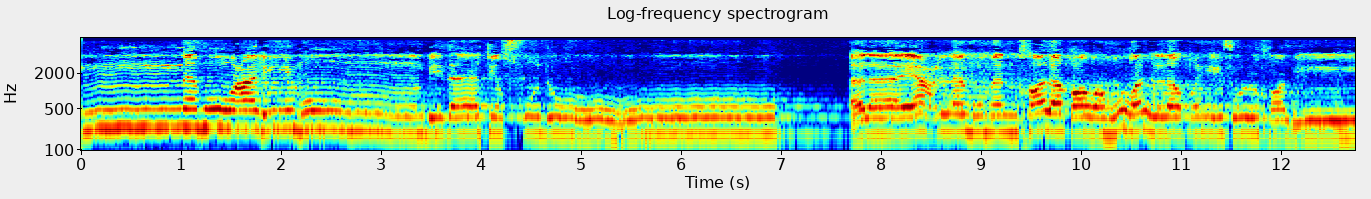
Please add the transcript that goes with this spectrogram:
إِنَّهُ عَلِيمٌ بِذَاتِ الصُّدُورِ أَلَا يَعْلَمُ مَنْ خَلَقَ وَهُوَ اللَّطِيفُ الْخَبِيرُ؟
